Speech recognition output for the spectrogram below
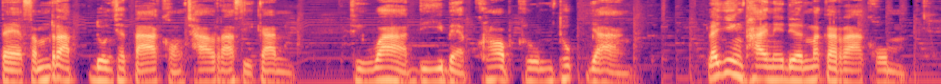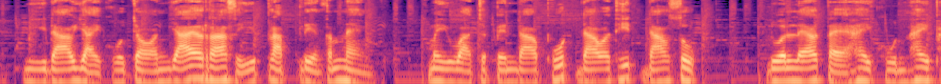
แต่สำหรับดวงชะตาของชาวราศีกัน ถือว่าดีแบบครอบคลุมทุกอย่าง และยิ่งภายในเดือนมกราคม มีดาวใหญ่โคจรย้ายราศีปรับเปลี่ยนตำแหน่ง ไม่ว่าจะเป็นดาวพุธ ดาวอาทิตย์ ดาวศุกร์ล้วนแล้วแต่ให้คุณให้พ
